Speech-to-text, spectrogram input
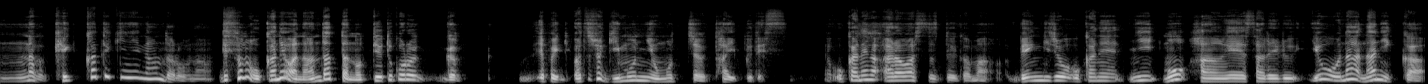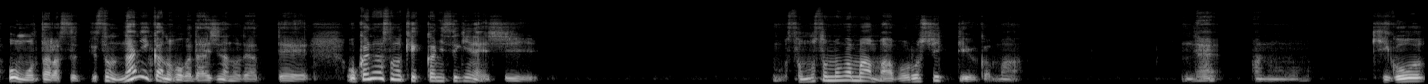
なんか結果的になんだろうなでそのお金は何だったのっていうところがやっぱり私は疑問に思っちゃうタイプです。お金が表すというかまあ便宜上お金にも反映されるような何かをもたらすっていうその何かの方が大事なのであってお金はその結果に過ぎないしそもそもがまあ幻っていうかまあねあの記号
